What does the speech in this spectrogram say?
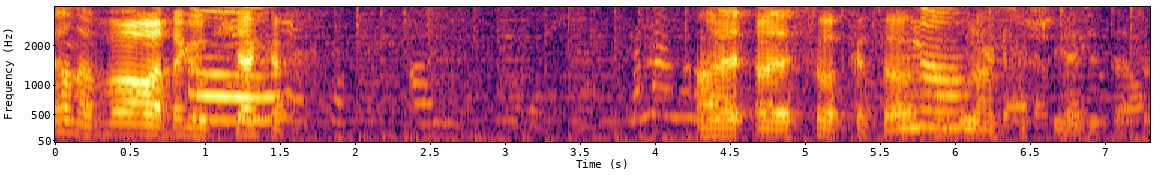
On. Ona woła tego psiaka. Ale, ale słodka, co? No. Ambulans już jedzie, tata.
